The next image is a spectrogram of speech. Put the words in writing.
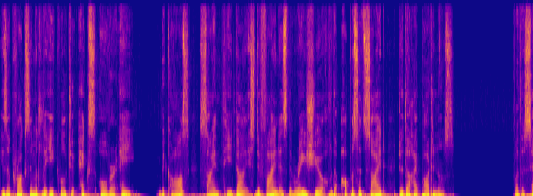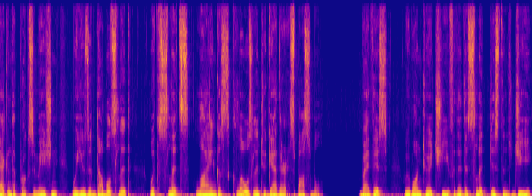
is approximately equal to x over a because sine theta is defined as the ratio of the opposite side to the hypotenuse. For the second approximation, we use a double slit with slits lying as closely together as possible. By this, we want to achieve that the slit distance g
